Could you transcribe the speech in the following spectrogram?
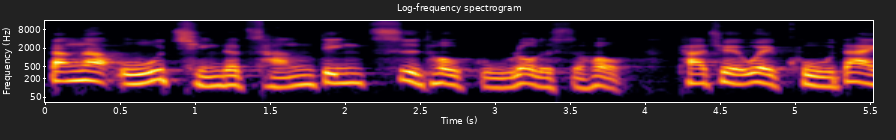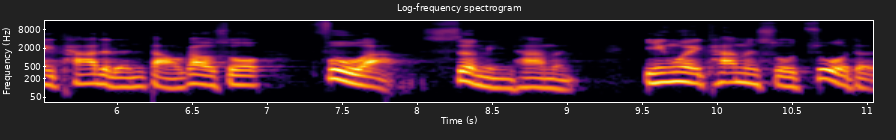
当那无情的长钉刺透骨肉的时候，他却为苦待他的人祷告说：“父啊，赦免他们，因为他们所做的，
